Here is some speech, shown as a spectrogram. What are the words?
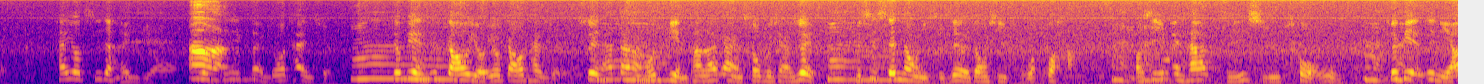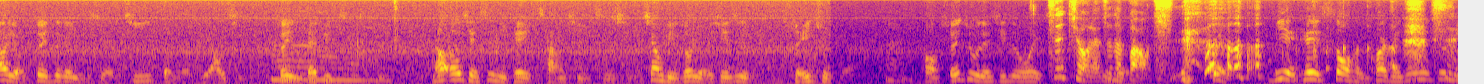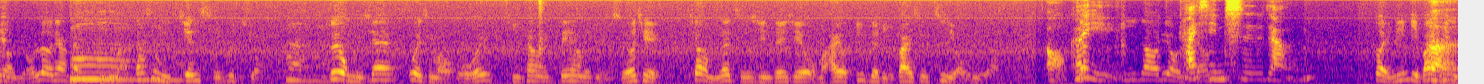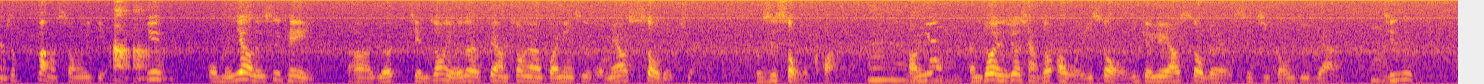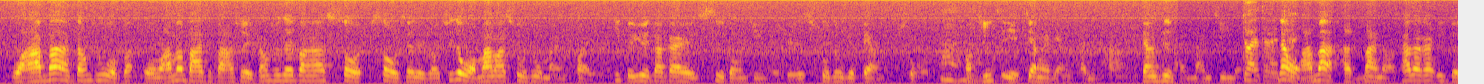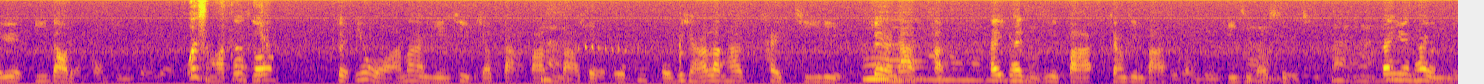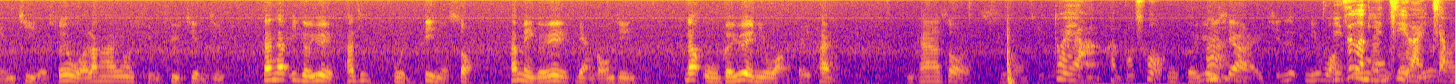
它又吃的很油，嗯又吃很多碳水。嗯，就变成是高油又高碳水，所以他当然会变胖，他当然瘦不下来。所以嗯，不是生酮饮食这个东西不不好，嗯，而是因为他执行错误，嗯，所以变成是你要有对这个饮食有基本的了解，所以你再去执嗯行。然后而且是你可以长期执行，像比如说有一些是水煮哦，水煮的其实我也吃久了真的不好吃。对，你也可以瘦很快，因为就是有油热量很低嘛嗯，但是你坚持不久。嗯，所以我们现在为什么我会提倡这样的饮食，而且像我们在执行这些，我们还有一个礼拜是自由日啊，哦，可以一到六开心，吃这样。对你礼拜天你就放松一点，嗯嗯，因为我们要的是可以，呃，有减重有一个非常重要的观念是，我们要瘦的久，不是瘦的快。嗯，好，因为很多人就想说，哦，我一瘦，一个月要瘦个十几公斤这样。嗯其实我阿妈当初我爸我阿妈八十八岁，当初在帮她瘦瘦身的时候，其实我妈妈速度蛮快的，一个月大概四公斤，我觉得速度就非常不错。嗯哦，体脂也降了两三趴，这样是很蛮惊的。对对对。那我阿妈很慢哦，她大概一个月一到两公斤左右。为什么不那时候对，因为我阿妈年纪比较大，八十嗯八岁，我不我不想要让她太激烈，虽然她很胖，嗯她一开始是八将近八十公斤，体脂都四十几。嗯嗯，但因为她有年纪了，所以我让她用循序渐进。但她一个月她是稳定的瘦，她每个月两公斤，那五个月你往回看，你看她瘦了十公斤，对呀，很不错。五个月下来，其实你往你这个年纪来讲，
